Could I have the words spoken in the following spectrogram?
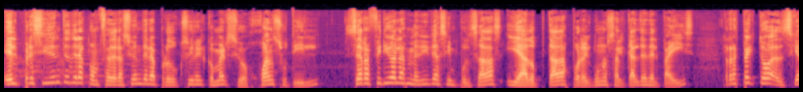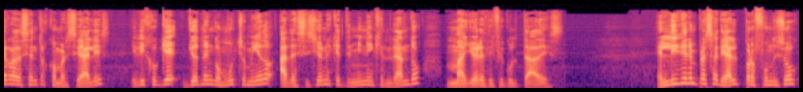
El presidente de la Confederación de la Producción y el Comercio, Juan Sutil, se refirió a las medidas impulsadas y adoptadas por algunos alcaldes del país respecto al cierre de centros comerciales y dijo que yo tengo mucho miedo a decisiones que terminen generando mayores dificultades. El líder empresarial profundizó,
